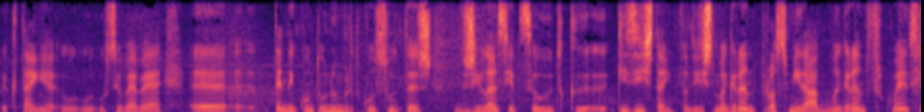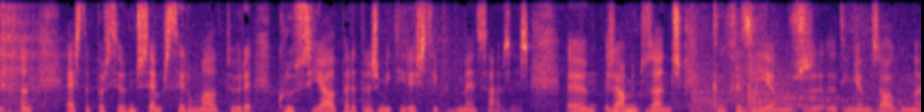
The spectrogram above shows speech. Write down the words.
que tenha o, o seu bebê, uh, tendo em conta o número de consultas de vigilância de saúde que, que existem. Portanto, existe uma grande proximidade, uma grande frequência, portanto, esta pareceu-nos sempre ser uma altura crucial para transmitir este tipo de mensagens. Já há muitos anos que fazíamos, eh, tínhamos alguma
